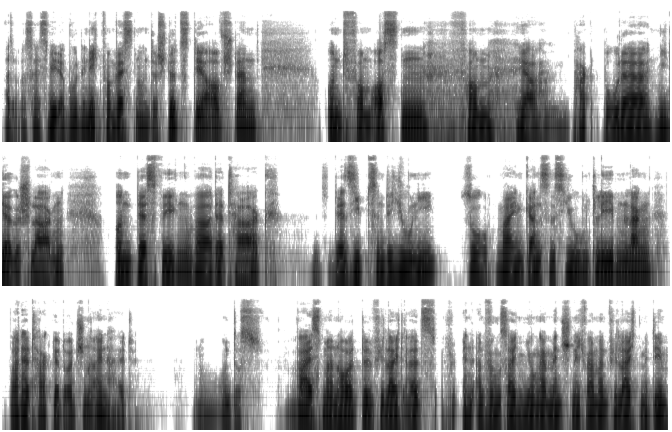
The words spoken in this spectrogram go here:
also was heißt weder, wurde nicht vom Westen unterstützt, der Aufstand, und vom Osten vom, ja, Paktbruder niedergeschlagen. Und deswegen war der Tag der 17. Juni, so mein ganzes Jugendleben lang, war der Tag der deutschen Einheit. Ne? Und das weiß man heute vielleicht als, in Anführungszeichen, junger Mensch nicht, weil man vielleicht mit dem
